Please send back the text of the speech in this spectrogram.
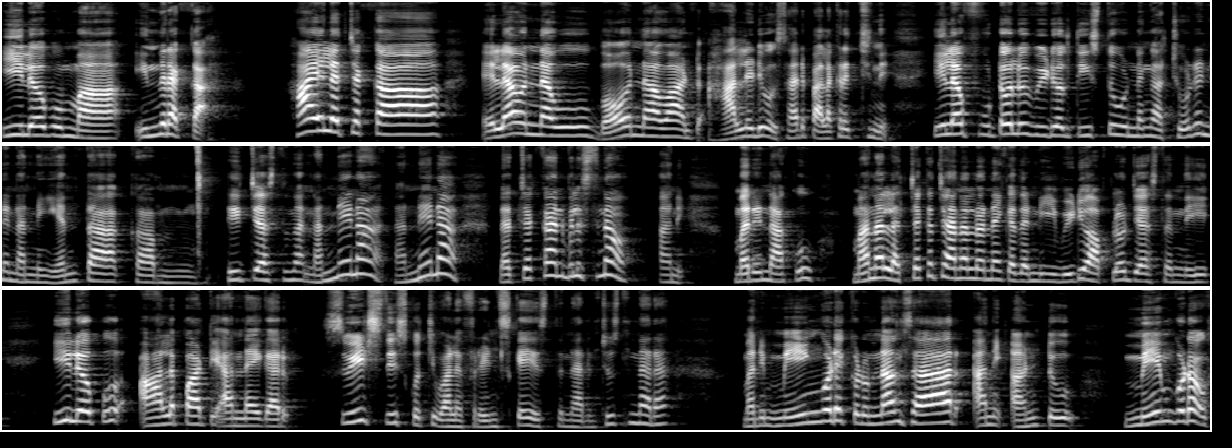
ఈలోపు మా ఇంద్రక్క హాయ్ లచ్చక్క ఎలా ఉన్నావు? బాగున్నావా? అంటూ ఆల్రెడీ ఒకసారి పలకరించింది ఇలా ఫోటోలు వీడియోలు తీస్తూ ఉండగా చూడండి నన్ను ఎంత టీచ్ చేస్తుందా? నన్నేనా? నన్నేనా? లచ్చక్క అని పిలుస్తున్నావు? అని. మరి నాకు మన లచ్చక్క ఛానల్లోనే కదండి ఈ వీడియో అప్లోడ్ చేస్తుంది. ఈలోపు ఆలపాటి అన్నయ్య గారు స్వీట్స్ తీసుకొచ్చి వాళ్ళ ఫ్రెండ్స్కే ఇస్తున్నారు చూస్తున్నారా? మరి మేము కూడా ఇక్కడ ఉన్నాం సార్ అని అంటూ మేము కూడా ఒక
